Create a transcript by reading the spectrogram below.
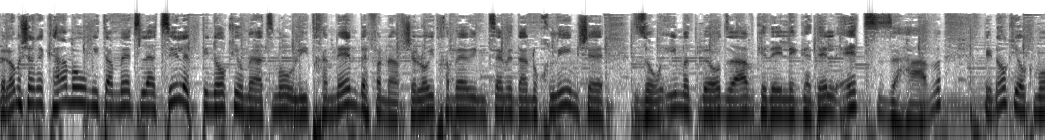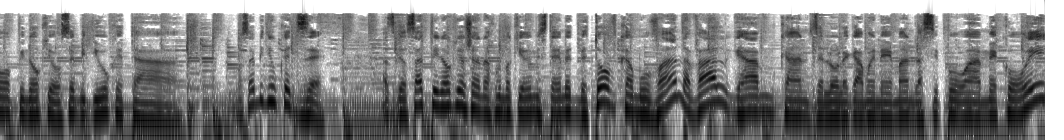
ולא משנה כמה הוא מתאמץ להציל את פינוקיו מעצמו ולהתחנן בפניו שלא יתחבר עם צמד הנוכלים שזורעים מטבעות זהב כדי לגדל עץ זהב, פינוקיו כמו פינוקיו עושה בדיוק את ה... עושה בדיוק את זה. אז גרסת פינוקיו שאנחנו מכירים מסתיימת בטוב כמובן, אבל גם כאן זה לא לגמרי נאמן לסיפור המקורי.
